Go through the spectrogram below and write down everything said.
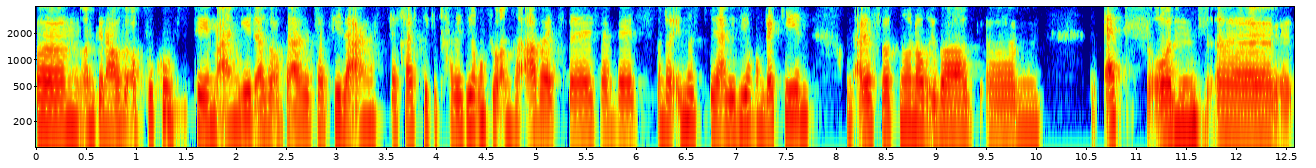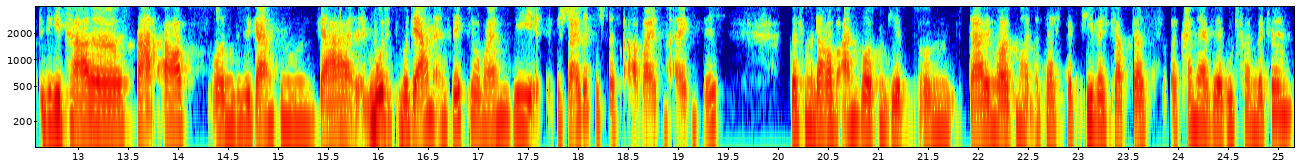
ähm, und genauso auch Zukunftsthemen angeht. Also auch da ist ja viele Angst. Das heißt Digitalisierung für unsere Arbeitswelt, wenn wir jetzt von der Industrialisierung weggehen und alles wird nur noch über ähm, Apps und äh, digitale Startups und diese ganzen ja, modernen Entwicklungen, wie gestaltet sich das Arbeiten eigentlich, dass man darauf Antworten gibt und da den Leuten halt eine Perspektive, ich glaube, das kann er sehr gut vermitteln.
